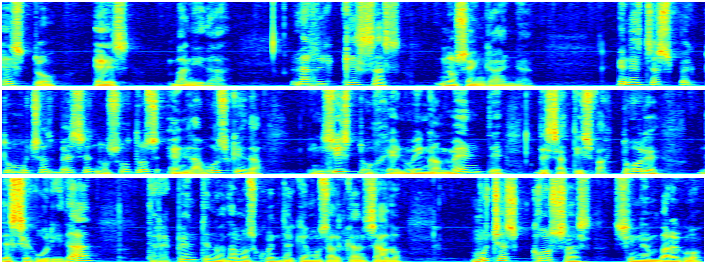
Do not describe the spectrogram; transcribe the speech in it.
esto es vanidad. Las riquezas nos engañan. En este aspecto muchas veces nosotros en la búsqueda, insisto, genuinamente de satisfactores, de seguridad, de repente nos damos cuenta que hemos alcanzado muchas cosas, sin embargo,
